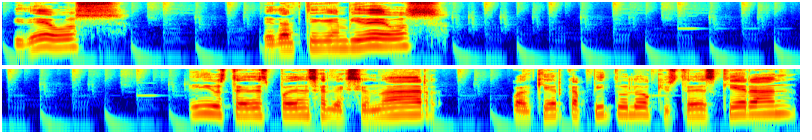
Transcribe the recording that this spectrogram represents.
Videos le dan clic en videos y ustedes pueden seleccionar cualquier capítulo que ustedes quieran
